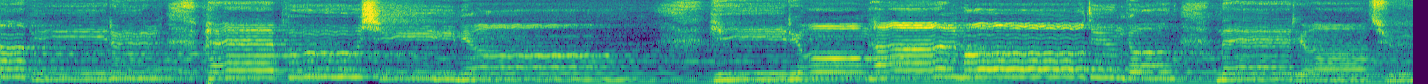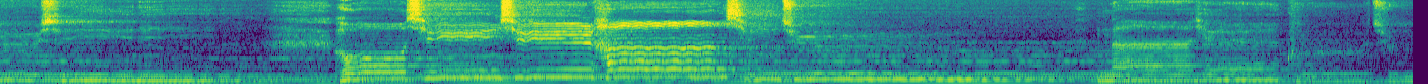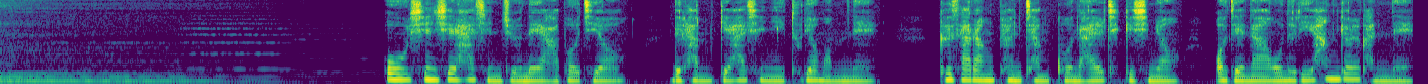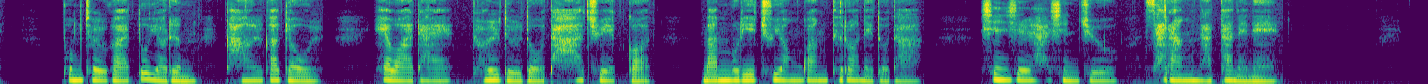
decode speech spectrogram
오 신실하신 주 내 아버지여 늘 함께 하시니 두려움 없네. 그 사랑 편찮고 날 지키시며 어제나 오늘이 한결 같네. 봄철과 또 여름, 가을과 겨울, 해와 달, 별들도 다 주의 것, 만물이 주 영광 드러내도다. 신실하신 주, 사랑 나타내네.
